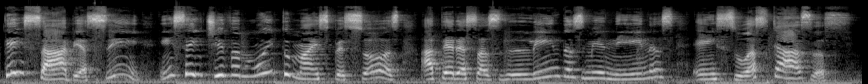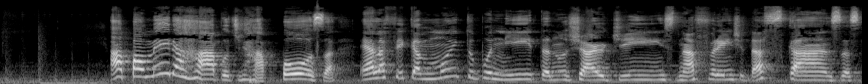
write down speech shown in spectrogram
Quem sabe assim incentiva muito mais pessoas a ter essas lindas meninas em suas casas. A palmeira rabo de raposa, ela fica muito bonita nos jardins, na frente das casas.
